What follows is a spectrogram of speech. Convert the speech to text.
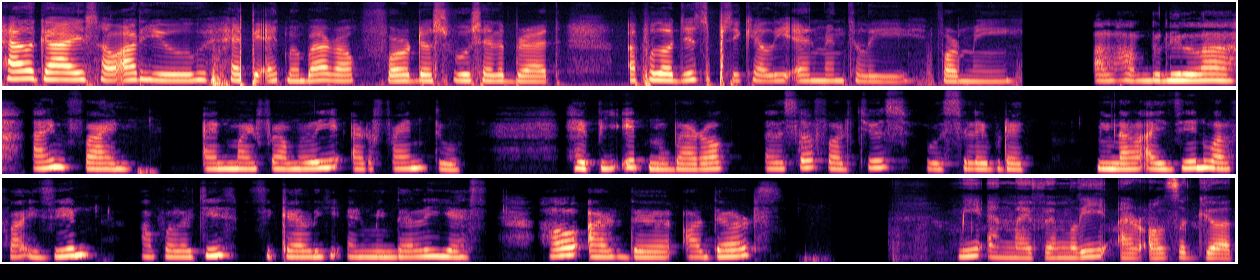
Hello guys, how are you? Happy Eid Mubarak for those who celebrate. Apologies physically and mentally for me. Alhamdulillah, I'm fine, and my family are fine too. Happy Eid Mubarak also for those who celebrate. Minal aizin wal faizin, apologies physically and mentally, yes. How are the others? Me and my family are also good.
